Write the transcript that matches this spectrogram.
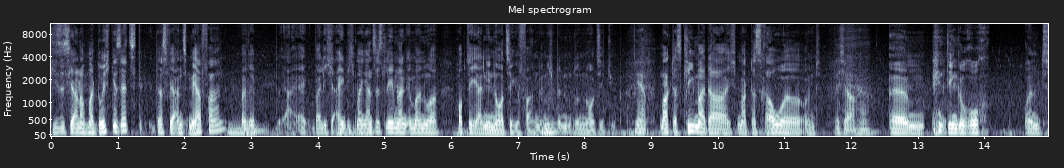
dieses Jahr noch mal durchgesetzt, dass wir ans Meer fahren, weil, wir, äh, weil ich eigentlich mein ganzes Leben lang immer nur hauptsächlich an die Nordsee gefahren bin. Ich bin so ein Nordsee-Typ. Ja, Mag das Klima da, ich mag das Raue und ich auch, ja. ähm, den Geruch und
